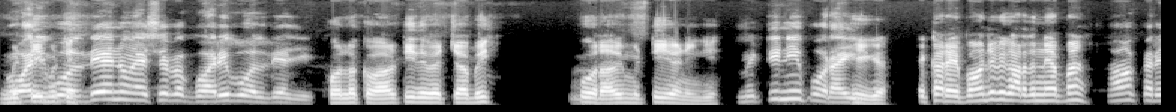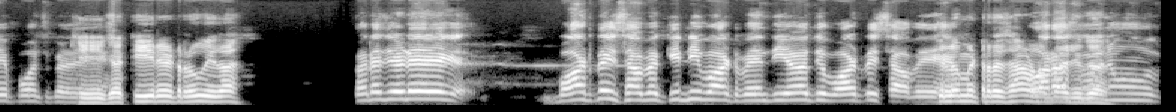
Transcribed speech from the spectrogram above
ਗਵਾਰੀ ਮਿੱਟੀ। ਮਿੱਟੀ ਬੋਲਦੇ ਆ ਇਹਨੂੰ ਐਸੇ ਗਵਾਰੀ ਬੋਲਦੇ ਆ ਜੀ। ਫੁੱਲ ਕੁਆਲਿਟੀ ਦੇ ਵਿੱਚ ਆ ਬਈ ਭੋਰਾ ਵੀ ਮਿੱਟੀ ਜਾਣੀਗੀ ਮਿੱਟੀ ਨਹੀਂ ਪੋਰਾਈ ਠੀਕ ਹੈ। ਤੇ ਘਰੇ ਪਹੁੰਚ ਵੀ ਕਰ ਦਿੰਦੇ ਆਪਾਂ? ਹਾਂ ਕਰੇ ਪਹੁੰਚ ਕਰ ਠੀਕ ਹੈ। ਕੀ ਰੇਟ ਰਹੂ ਇਹਦਾ? ਪਰ ਜਿਹੜੇ ਵਾਟ ਦੇ ਹਿਸਾਬ ਹੈ ਕਿੰਨੀ ਵਾਟ ਪੈਂਦੀ ਹੈ ਉਹਦੇ ਵਾਟ ਦੇ ਹਿਸਾਬ ਹੈ ਕਿਲੋਮੀਟਰ ਦੇ ਹਿਸਾਬ ਨਾਲ ਪੈ 1200 ਜਾਊਗਾ ਨੂੰ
